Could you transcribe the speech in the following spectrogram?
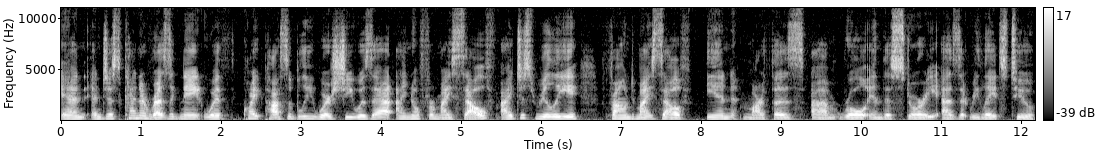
and, and just kind of resonate with quite possibly where she was at. I know for myself, I just really found myself in Martha's um, role in this story as it relates to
